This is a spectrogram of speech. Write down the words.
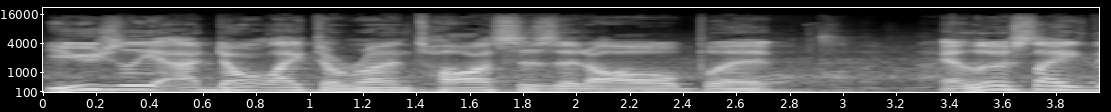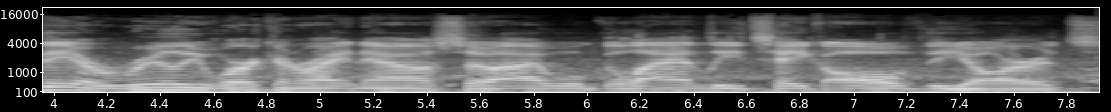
usually I don't like to run tosses at all, but it looks like they are really working right now. So I will gladly take all of the yards.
